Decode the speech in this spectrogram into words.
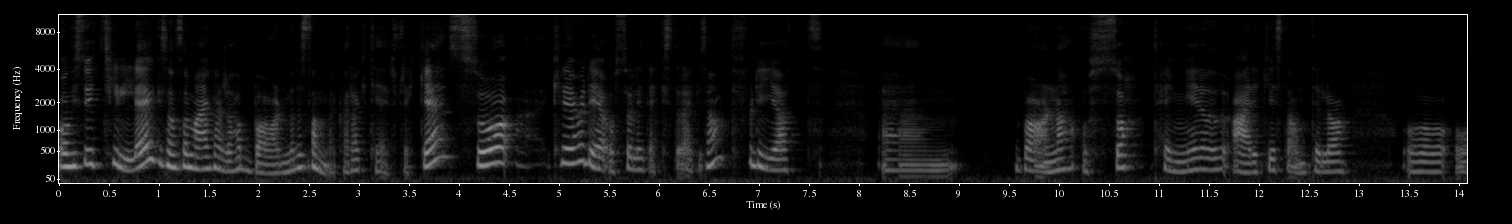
Og hvis du i tillegg, sånn som meg, kanskje har barn med det samme karaktertrekket, så krever det også litt ekstra, ikke sant? Fordi at eh, barna også trenger og er ikke i stand til å, å, å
